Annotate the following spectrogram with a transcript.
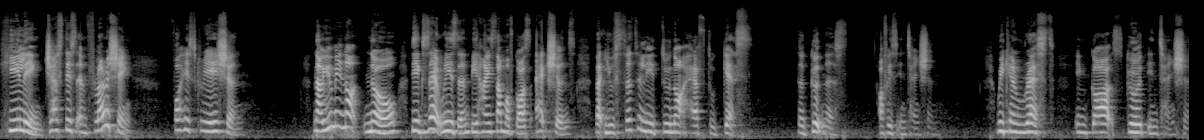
healing, justice, and flourishing for His creation. Now, you may not know the exact reason behind some of God's actions, but you certainly do not have to guess the goodness of His intention. We can rest in God's good intention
